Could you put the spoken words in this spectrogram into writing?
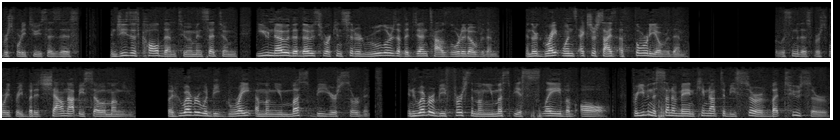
Verse 42, he says this And Jesus called them to him and said to him, You know that those who are considered rulers of the Gentiles lord it over them, and their great ones exercise authority over them. But listen to this, verse 43 But it shall not be so among you. But whoever would be great among you must be your servant and whoever would be first among you must be a slave of all. For even the Son of Man came not to be served, but to serve,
